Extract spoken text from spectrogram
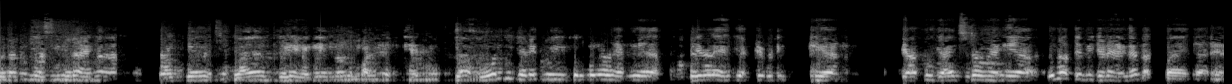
ਉਹਦਾ ਵੀ ਅਸੀਂ ਜਿਹੜਾ ਹੈਗਾ ਅੱਗੇ ਸਪਲਾਇਰ ਜਿਹੜੇ ਹੈਗੇ ਉਹਨਾਂ ਨੂੰ ਫੜ ਕੇ ਜਾਂ ਹੋਰ ਵੀ ਜਿਹੜੇ ਕੋਈ ਕ੍ਰਿਮੀਨਲ ਹੈਗੇ ਆ ਜਿਹਨਾਂ ਨੇ ਇਹ ਐਕਟੀਵਿਟੀ ਕੀਤੀ ਆ, ਜਾਂ ਕੋਈ ਗੈਂਗਸਟਰ ਹੈਗੇ ਆ, ਉਹਨਾਂ ਤੇ ਵੀ ਜਿਹੜਾ ਹੈਗਾ ਨੱਥ ਪਾਇਆ ਜਾ ਰਿਹਾ।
